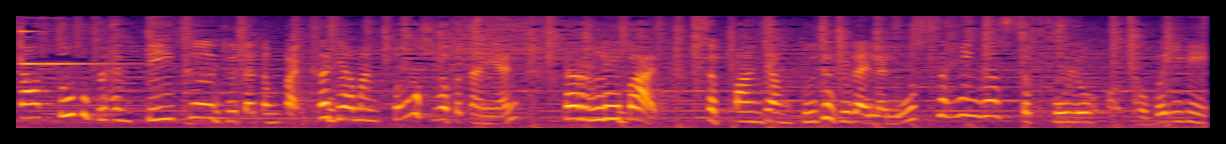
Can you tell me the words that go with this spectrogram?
1.3 juta tempat kediaman pengusaha pertanian terlibat sepanjang 7 Julai lalu sehingga 10 Oktober ini.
